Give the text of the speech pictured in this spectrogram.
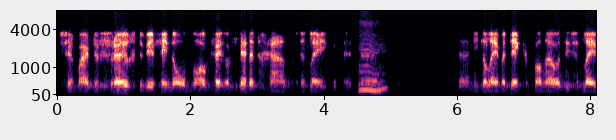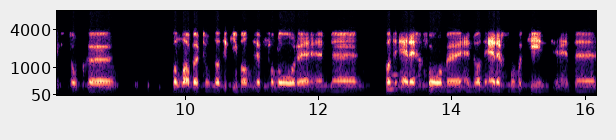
zeg maar, de vreugde weer vinden om ook verder te gaan in het leven. En, mm-hmm. niet alleen maar denken van, nou, het is het leven toch belabberd omdat ik iemand heb verloren. En uh, wat erg voor me en wat erg voor mijn kind. En uh,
